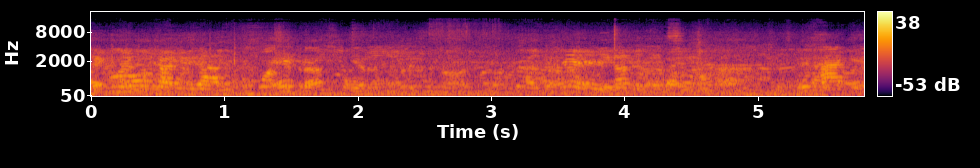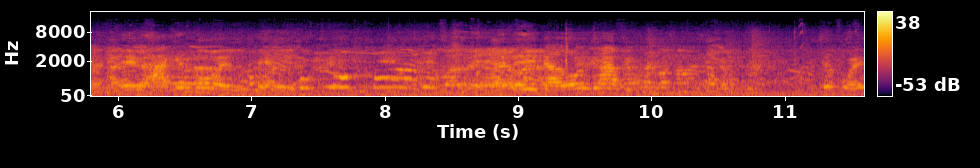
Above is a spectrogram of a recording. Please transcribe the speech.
tengo calidad. El hacker, el hacker no, el, el, el editador gráfico. Se fue.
